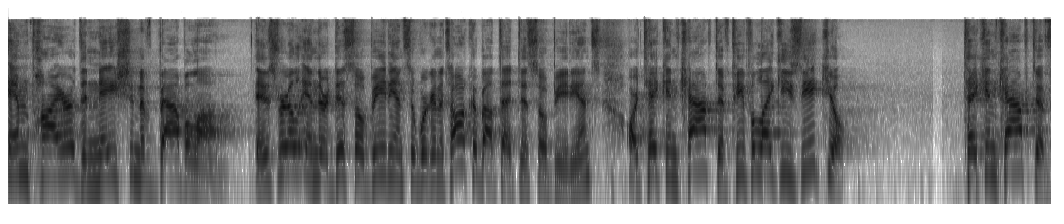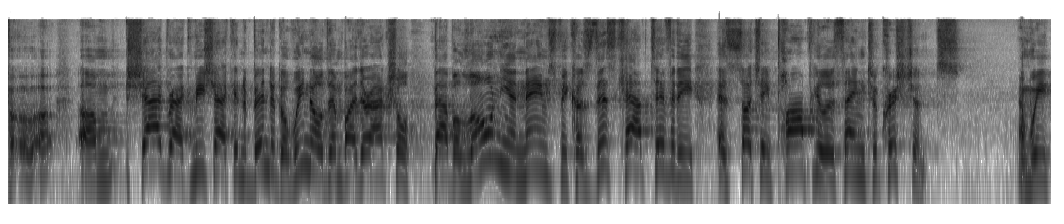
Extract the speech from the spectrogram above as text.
empire, the nation of Babylon. Israel, in their disobedience, and we're going to talk about that disobedience, are taken captive. People like Ezekiel, taken captive. Uh, uh, um, Shadrach, Meshach, and Abednego, we know them by their actual Babylonian names because this captivity is such a popular thing to Christians. And we,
